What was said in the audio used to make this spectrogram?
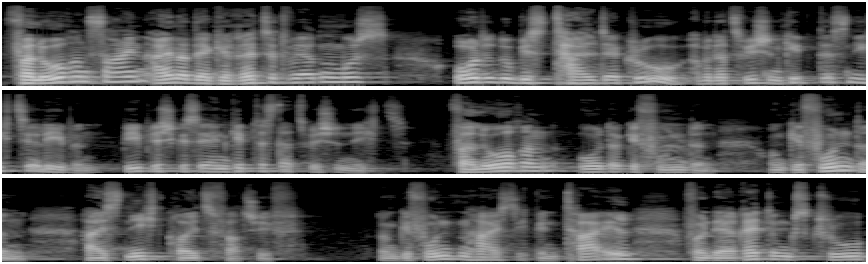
verloren sein, einer, der gerettet werden muss, Oder du bist Teil der Crew, aber dazwischen gibt es nichts, ihr Lieben. Biblisch gesehen gibt es dazwischen nichts. Verloren oder gefunden. Und gefunden heißt nicht Kreuzfahrtschiff. Und gefunden heißt, ich bin Teil von der Rettungscrew,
